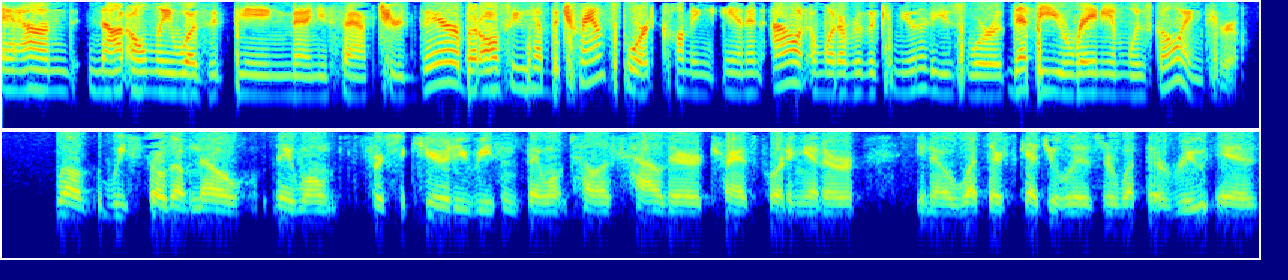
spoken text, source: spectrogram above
And not only was it being manufactured there, but also you have the transport coming in and out and whatever the communities were that the uranium was going through. Well, we still don't know. They won't, for security reasons, they won't tell us how they're transporting it or, you know, what their schedule is or what their route is.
